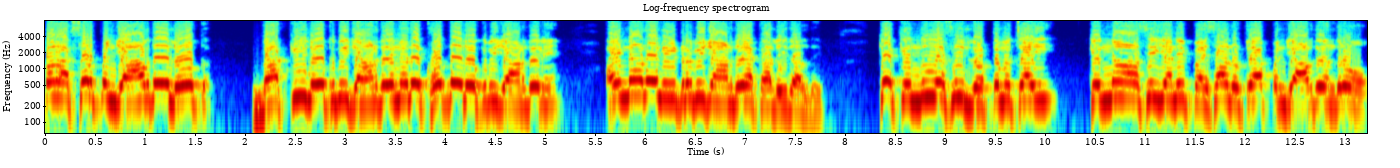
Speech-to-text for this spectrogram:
ਪਰ ਅਕਸਰ ਪੰਜਾਬ ਦੇ ਲੋਕ, ਬਾਕੀ ਲੋਕ ਵੀ ਜਾਣਦੇ, ਇਹਨਾਂ ਦੇ ਖੁਦ ਦੇ ਲੋਕ ਵੀ ਜਾਣਦੇ ਨੇ। ਇਹਨਾਂ ਦੇ ਲੀਡਰ ਵੀ ਜਾਣਦੇ ਆ ਅਕਾਲੀ ਦਲ ਦੇ। ਕਿ ਕਿੰਨੀ ਅਸੀਂ ਲੁੱਟ ਮਚਾਈ, ਕਿੰਨਾ ਅਸੀਂ ਯਾਨੀ ਪੈਸਾ ਲੁੱਟਿਆ ਪੰਜਾਬ ਦੇ ਅੰਦਰੋਂ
